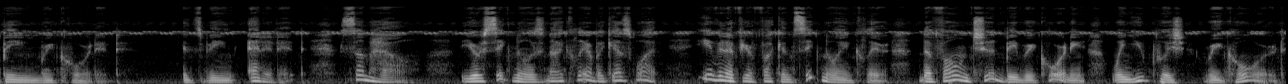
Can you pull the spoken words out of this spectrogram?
being recorded it's being edited. Somehow, your signal is not clear, but guess what? Even if your fucking signal ain't clear, the phone should be recording when you push record.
